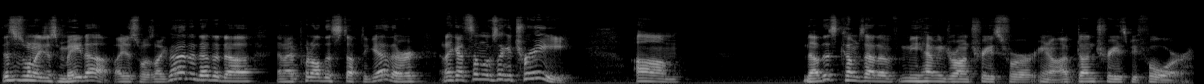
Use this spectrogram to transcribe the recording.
this is one I just made up. I just was like, da da da da da, and I put all this stuff together, and I got something that looks like a tree. Um, now this comes out of me having drawn trees for, you know, I've done trees before.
